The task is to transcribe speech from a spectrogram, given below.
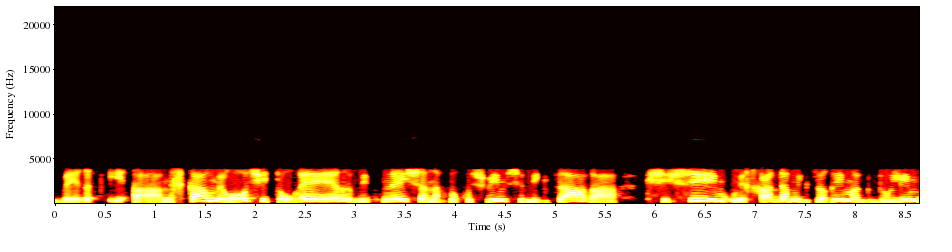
והמחקר מראש התעורר מפני שאנחנו חושבים שמגזר הקשישים הוא אחד המגזרים הגדולים,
